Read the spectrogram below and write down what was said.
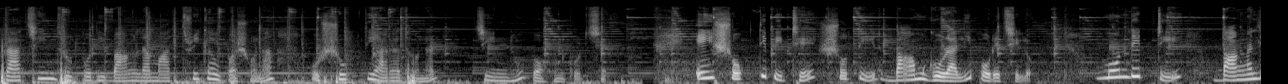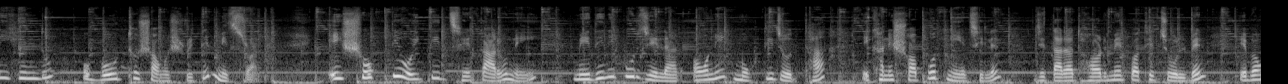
প্রাচীন ধ্রুপদী বাংলা মাতৃকা উপাসনা ও শক্তি আরাধনার চিহ্ন বহন করছে। এই শক্তিপীঠে সতীর বাম গোড়ালি পড়েছিল। মন্দিরটি বাঙালি হিন্দু ও বৌদ্ধ সংস্কৃতির মিশ্রণ। এই শক্তি ঐতিহ্যের কারণেই মেদিনীপুর জেলার অনেক মুক্তিযোদ্ধা এখানে শপথ নিয়েছিলেন যে তারা ধর্মের পথে চলবেন এবং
